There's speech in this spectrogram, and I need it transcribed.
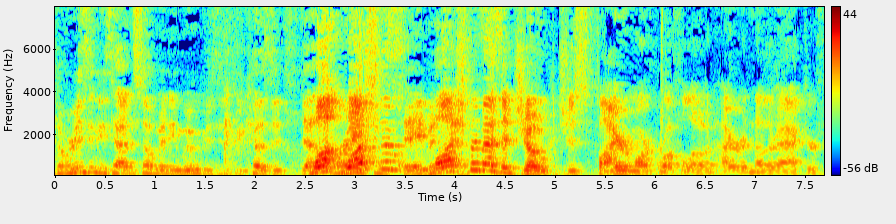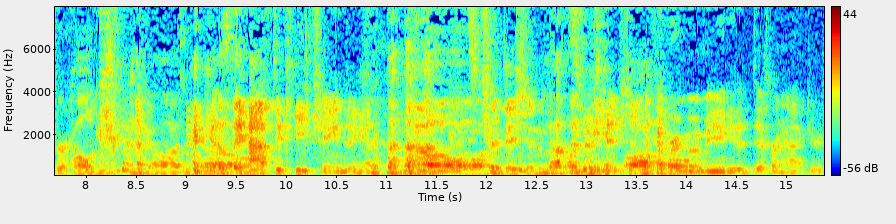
The reason he's had so many movies is because it's Wa- desperation watch them. save Watch them as a joke. Just fire Mark Ruffalo and hire another actor for Hulk God, no. because they have to keep changing it. No. It's tradition. That would be Tradition. awful. Every movie you need a different actor.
